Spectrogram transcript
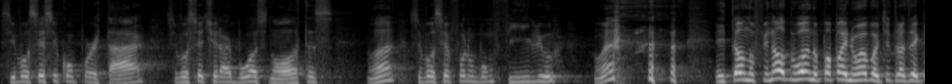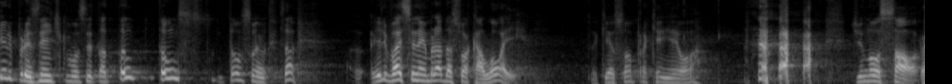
Se você se comportar, se você tirar boas notas, é? se você for um bom filho, é? então, no final do ano, o Papai Noel vai te trazer aquele presente que você está tão, tão, tão sonhando, sabe? Ele vai se lembrar da sua calói. Isso aqui é só para quem é, ó, dinossauro.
